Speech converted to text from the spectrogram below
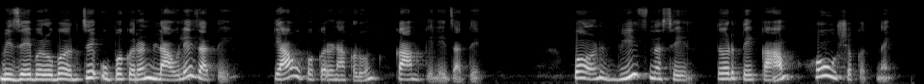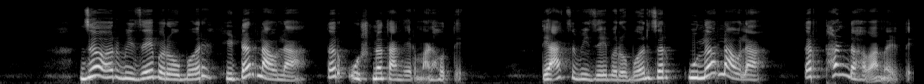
विजेबरोबर जे उपकरण लावले जाते त्या उपकरणाकडून काम केले जाते. पण वीज नसेल तर ते काम होऊ शकत नाही. जर विजेबरोबर हीटर लावला तर उष्णता निर्माण होते. त्याच विजेबरोबर जर कूलर लावला तर थंड हवा मिळते.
